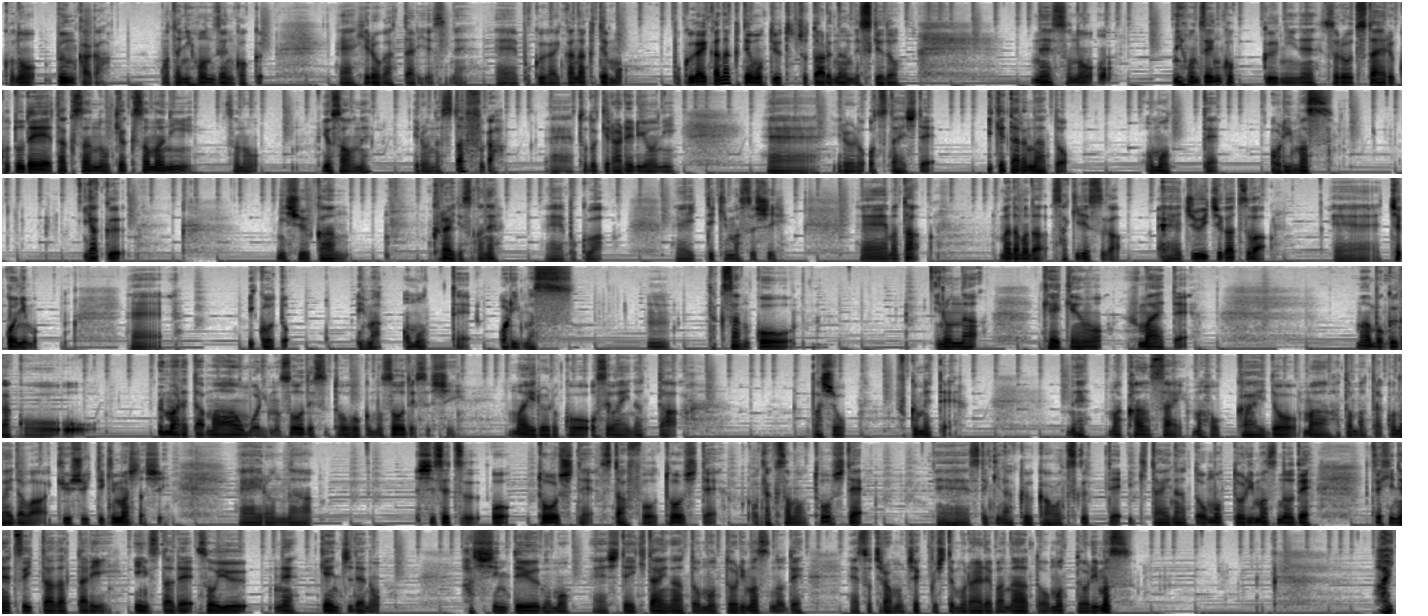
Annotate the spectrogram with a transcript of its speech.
この文化がまた日本全国、え、広がったりですね、え僕が行かなくても僕が行かなくてもっていうとちょっとあれなんですけどねその日本全国にねそれを伝えることでたくさんのお客様にその良さをねいろんなスタッフが、えー、届けられるように、えー、いろいろお伝えしていけたらなと思っております。約2週間くらいですかね、えー、僕は、えー、行ってきますし、え、またまだまだ先ですが、え、11月は、えー、チェコにも、えー、行こうと今思っております。うん。たくさんこういろんな経験を踏まえてまあ僕がこう生まれたまあ青森もそうです。東北もそうですしまあいろいろこうお世話になった場所含めてねまあ関西、まあ、北海道まあはたまたこの間は九州行ってきましたし、えー、いろんな施設を通してスタッフを通してお客様を通してえー、素敵な空間を作っていきたいなと思っておりますので、ぜひね、Twitter だったり、インスタでそういうね、現地での発信っていうのも、えー、していきたいなと思っておりますので、えー、そちらもチェックしてもらえればなと思っております。はい。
